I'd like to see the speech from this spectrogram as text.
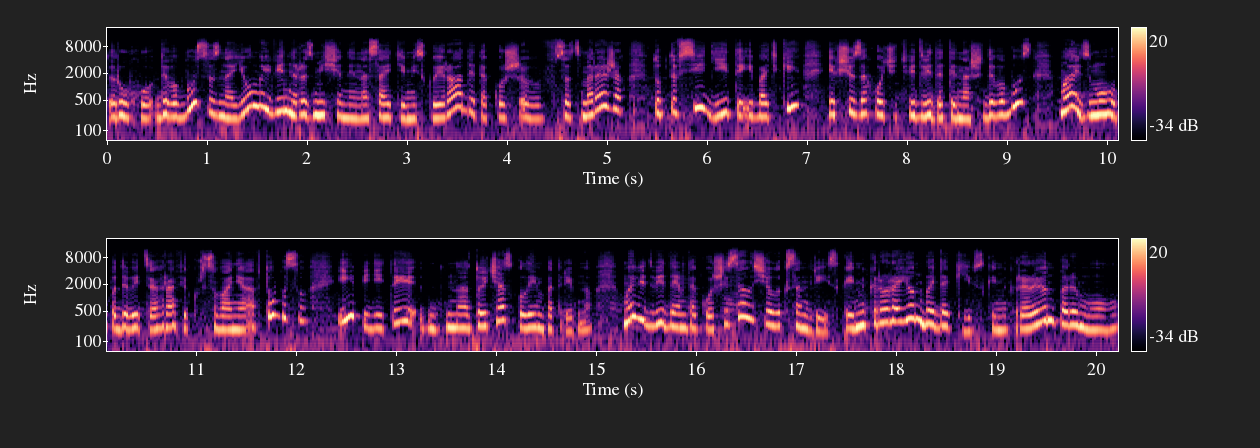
руху дивобусу знайомий. Він розміщений на сайті міської ради, також в соцмережах. Тобто, всі діти і батьки, якщо захочуть відвідати наш дивобус, мають змогу подивитися графік курсування автобусу і підійти на той час, коли їм потрібно. Ми відвідаємо також і селище Олександрійське, і мікрорайон Байдаківський, мікрорайон Перемогу.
